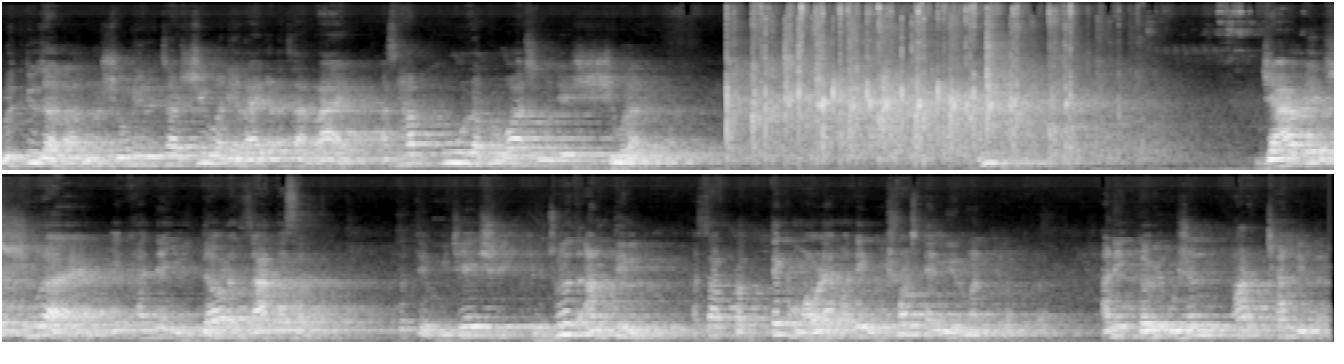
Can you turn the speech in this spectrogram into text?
मृत्यू झाला. म्हणून शिवनेरीचा शिव आणि रायगडाचा राय असा हा पूर्ण प्रवास म्हणजे शिवराय. ज्यावेळेस शिवराय एखाद्या युद्धावर जात असत ते विजयश्री खेचूनच आणतील असा प्रत्येक मावळ्यामध्ये विश्वास त्यांनी निर्माण केला होता. आणि कविभूषण फार छान लिहितात.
